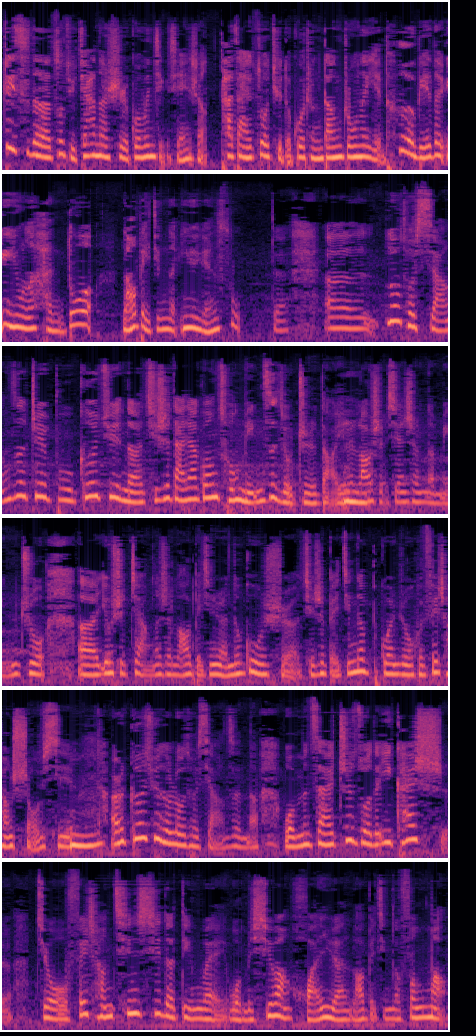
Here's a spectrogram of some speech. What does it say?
这次的作曲家呢是郭文景先生，他在作曲的过程当中呢也特别的运用了很多老北京的音乐元素。对，呃，《骆驼祥子》这部歌剧呢，其实大家光从名字就知道，因为老舍先生的名著，呃，又是讲的是老北京人的故事，其实北京的观众会非常熟悉。而歌剧的《骆驼祥子》呢，我们在制作的一开始就非常清晰的定位，我们希望还原老北京的风貌，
